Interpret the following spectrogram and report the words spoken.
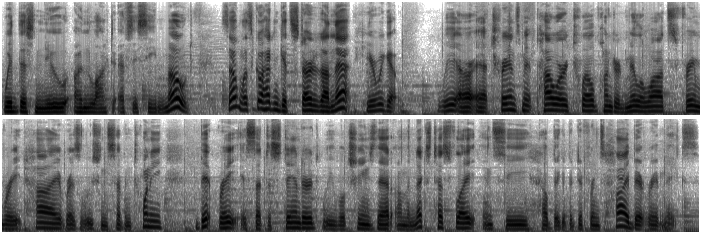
with this new unlocked FCC mode. So let's go ahead and get started on that. Here we go. We are at transmit power 1200 milliwatts, frame rate high, resolution 720. Bit rate is set to standard. We will change that on the next test flight and see how big of a difference high bit rate makes.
